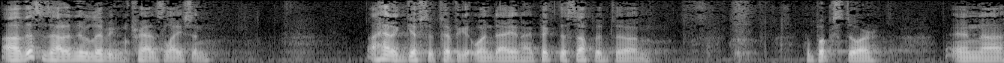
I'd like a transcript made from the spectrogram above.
Uh, this is out of New Living Translation. I had a gift certificate one day, and I picked this up at um, a bookstore, and uh,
